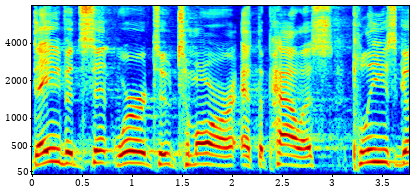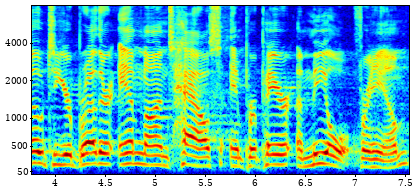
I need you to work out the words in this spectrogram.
David sent word to Tamar at the palace, please go to your brother Amnon's house and prepare a meal for him.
